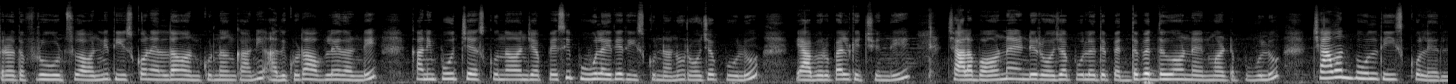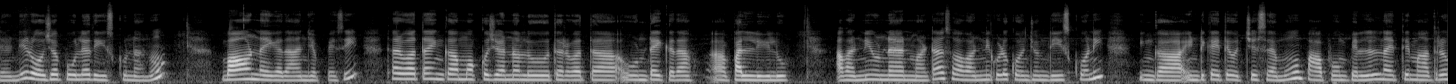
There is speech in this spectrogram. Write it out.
తర్వాత ఫ్రూట్స్ అవన్నీ తీసుకొని వెళ్దాం అనుకున్నాం కానీ అది కూడా అవ్వలేదండి. కానీ పూజ తీసుకుందాం అని చెప్పేసి పువ్వులు అయితే తీసుకున్నాను. రోజా పూలు యాభై రూపాయలకి ఇచ్చింది. చాలా బాగున్నాయండి. రోజా పూలు అయితే పెద్ద పెద్దగా ఉన్నాయి అన్నమాట పువ్వులు. చామంతి పువ్వులు తీసుకోలేదులేండి. రోజా పూలే తీసుకున్నాను. బాగున్నాయి కదా అని చెప్పేసి. తర్వాత ఇంకా మొక్కజొన్నలు తర్వాత ఉంటాయి కదా పల్లీలు అవన్నీ ఉన్నాయన్నమాట. సో అవన్నీ కూడా కొంచెం తీసుకొని ఇంకా ఇంటికైతే వచ్చేసాము. పాపం పిల్లల్ని అయితే మాత్రం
